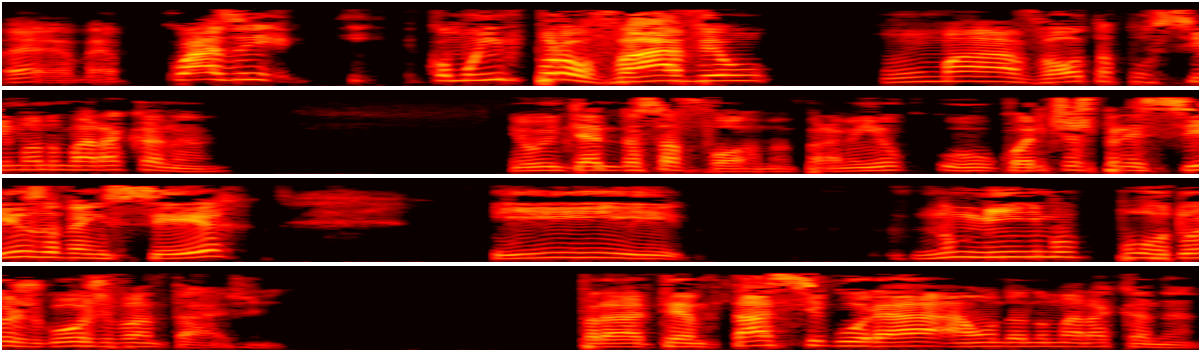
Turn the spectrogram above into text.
é, é quase como improvável uma volta por cima no Maracanã. Eu entendo dessa forma. Para mim, o, Corinthians precisa vencer e, no mínimo, por dois gols de vantagem. Para tentar segurar a onda no Maracanã.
